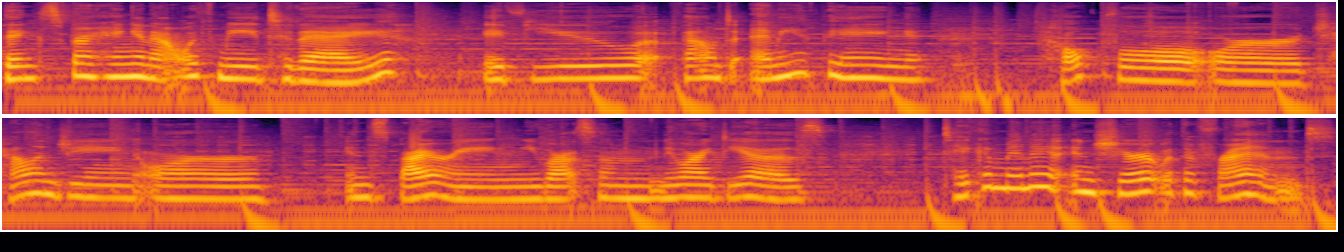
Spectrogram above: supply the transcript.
Thanks for hanging out with me today. If you found anything helpful or challenging or inspiring, you got some new ideas take a minute and share it with a friend.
